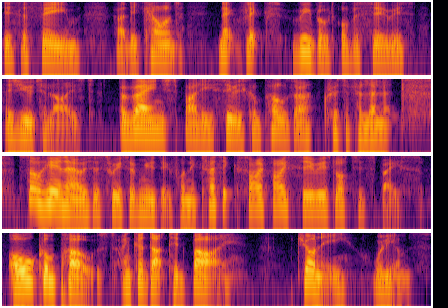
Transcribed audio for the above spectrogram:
is the theme that the current Netflix reboot of the series has utilised, arranged by the series composer Christopher Lennertz. So here now is a suite of music from the classic sci-fi series Lost in Space, all composed and conducted by Johnny Williams.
